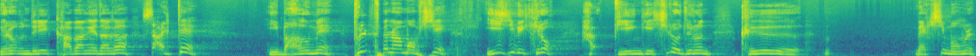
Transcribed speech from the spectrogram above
여러분들이 가방에다가 쌀 때 이 마음에 불편함 없이 22km 비행기에 실어주는 그 맥시멈을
